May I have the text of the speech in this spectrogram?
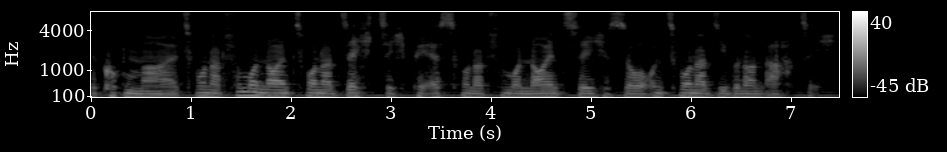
Wir gucken mal. 295, 260 PS, 295, so und 287.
